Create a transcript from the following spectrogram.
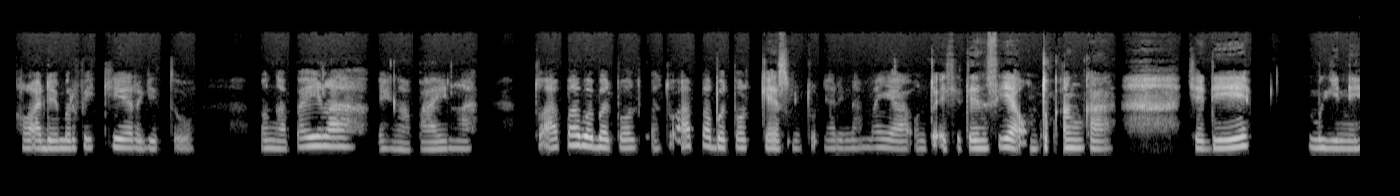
Kalau ada yang berpikir gitu, ngapain lah eh ngapain lah untuk apa buat untuk apa buat podcast untuk nyari nama ya untuk eksistensi ya untuk angka? Jadi begini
